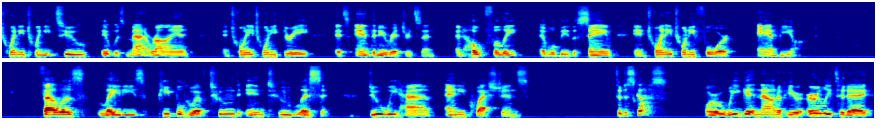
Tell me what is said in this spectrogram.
2022, it was Matt Ryan. And 2023, it's Anthony Richardson. And hopefully, it will be the same in 2024 and beyond. Fellas, ladies, people who have tuned in to listen, do we have any questions to discuss? Or we getting out of here early today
